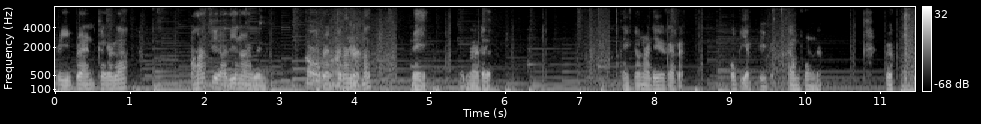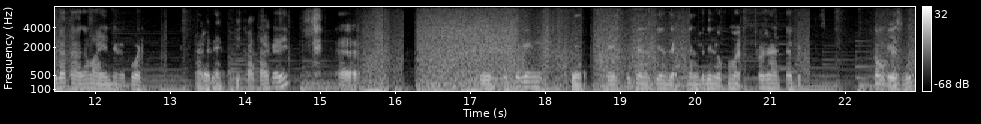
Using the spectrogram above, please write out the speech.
ප්‍රීබ්‍රන්් කරලා මහන්සි රදී ඩිපෙන්ඩ් කරන්නත් මේ උනට ඒක නඩිය කර කොපියක් ඒක සම්පූර්ණ. කොපි කතා තම අයින්න කොට මරද අපි කතා කරේ නැතිති ලොකුම ශෝෂනට ෆේස්බුක්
